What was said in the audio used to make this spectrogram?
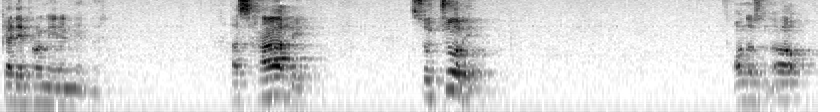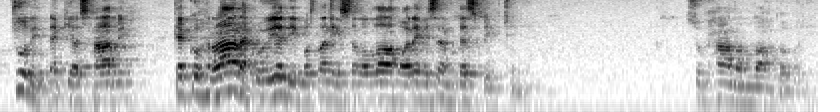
kad je promijenjen mimber. Ashabi su čuli, odnosno čuli neki ashabi kako hrana koju jedi poslanik sallallahu alaihi ve sallam tespih čini. Subhanallah govori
